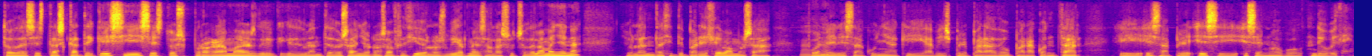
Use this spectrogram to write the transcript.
todas estas catequesis, estos programas de, que durante dos años nos ha ofrecido los viernes a las 8 de la mañana. Yolanda, si te parece, vamos a poner esa cuña que habéis preparado para contar eh, esa, ese, ese nuevo DVD.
